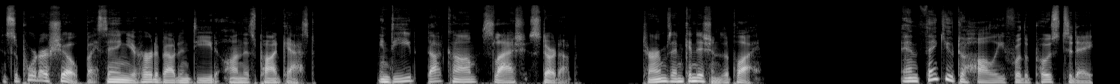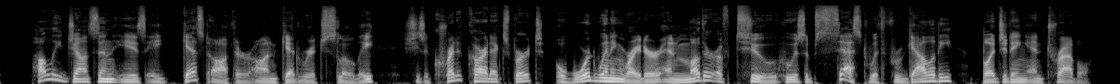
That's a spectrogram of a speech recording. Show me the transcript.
and support our show by saying you heard about Indeed on this podcast. Indeed.com slash startup. Terms and conditions apply. And thank you to Holly for the post today. Holly Johnson is a guest author on Get Rich Slowly. She's a credit card expert, award winning writer, and mother of two who is obsessed with frugality, budgeting, and travel.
